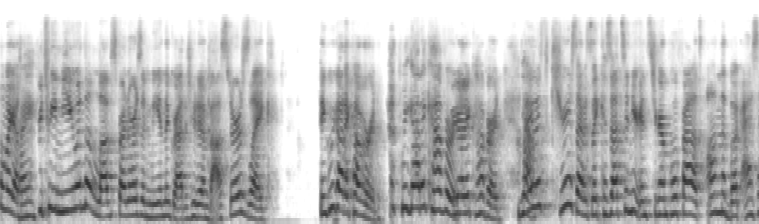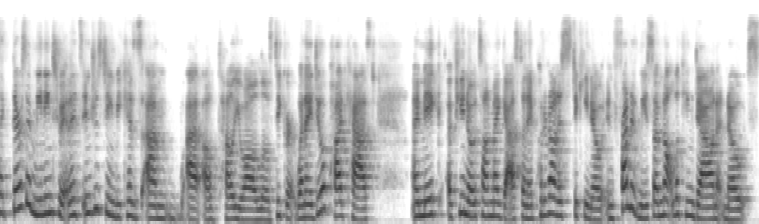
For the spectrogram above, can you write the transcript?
oh my gosh. right? between you and the love spreaders and me and the gratitude ambassadors like think we got it covered. We got it covered. We got it covered. Yeah. I was curious. I was like, because that's in your Instagram profile. It's on the book. I was like, there's a meaning to it, and it's interesting because um, I'll tell you all a little secret. When I do a podcast, I make a few notes on my guest and I put it on a sticky note in front of me, so I'm not looking down at notes.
